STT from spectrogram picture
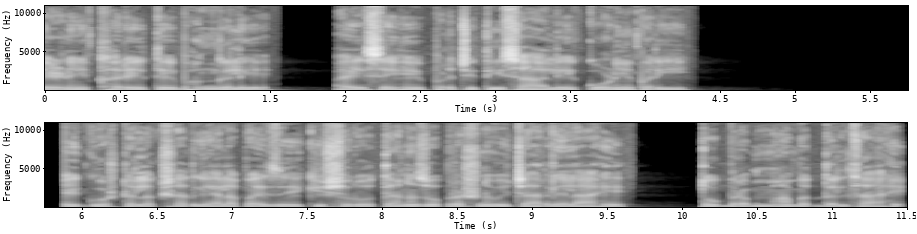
तेणे खरे ते भंगले ऐसे हे प्रचितीसा आले कोणे परी एक गोष्ट लक्षात घ्यायला पाहिजे की श्रोत्यानं जो प्रश्न विचारलेला आहे तो ब्रह्माबद्दलचा आहे.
